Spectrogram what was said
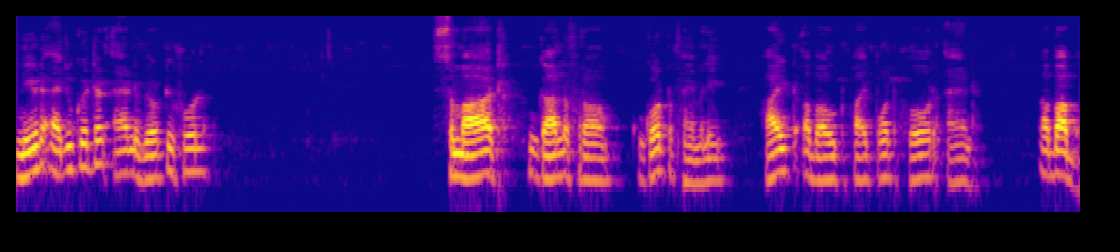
Need educated and beautiful smart girl from good family height about 5.4 and above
